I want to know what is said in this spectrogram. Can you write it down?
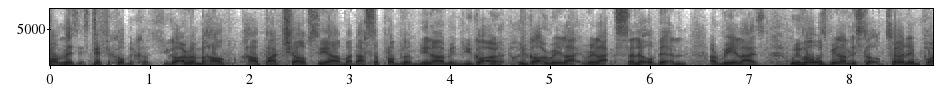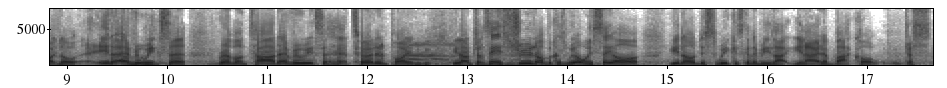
problem is it's difficult because you have got to remember how, how bad Chelsea are, man. That's the problem. You know what I mean? You got to you got to relax, relax a little bit and, and realize we've always been on this little turning point, though. You know, every week's a remontada, every week's a turning point. you know, I'm trying to say it's true though because we always say, oh, you know, this week is going to be like United are back or just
